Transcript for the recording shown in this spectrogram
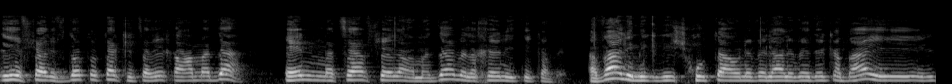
אי אפשר לפדות אותה כי צריך העמדה. אין מצב של העמדה ולכן היא תיקבר. אבל אם הקדיש חוטה או נבלה לבדק הבית,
